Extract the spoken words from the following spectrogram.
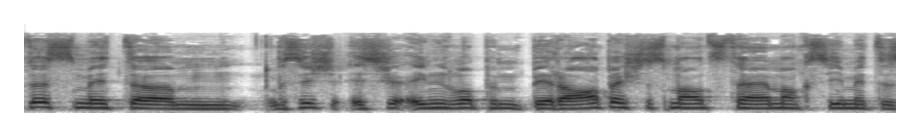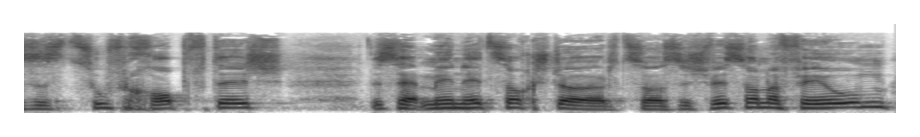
das mit, ähm, was ist, ist irgendwie, glaub, beim Beraben ist das mal das Thema gewesen, mit, dass es zu verkopft ist. Das hat mich nicht so gestört. So, es ist wie so ein Film,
